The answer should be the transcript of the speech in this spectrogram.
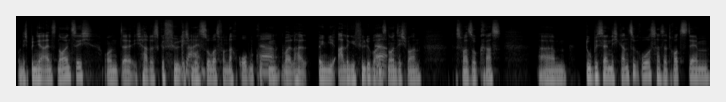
Und ich bin ja 1,90 und äh, ich hatte das Gefühl, ich Klein. muss sowas von nach oben gucken, Ja. weil halt irgendwie alle gefühlt über Ja. 1,90 waren. Das war so krass. Ähm, du bist ja nicht ganz so groß, hast ja trotzdem,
